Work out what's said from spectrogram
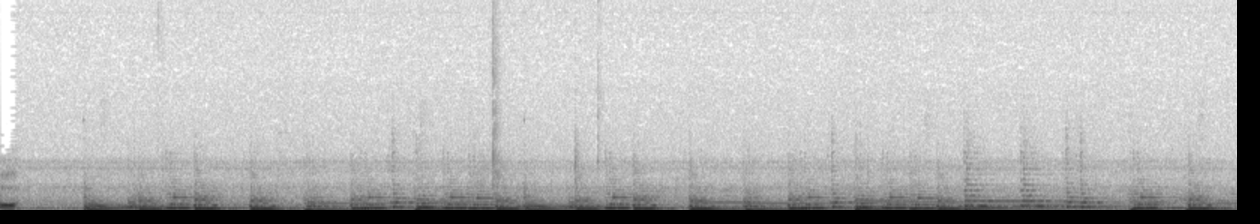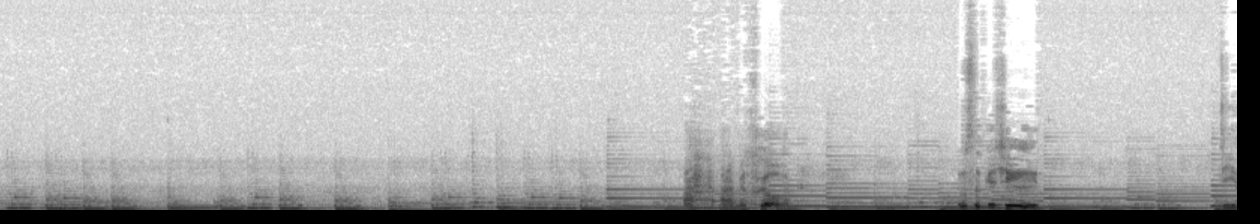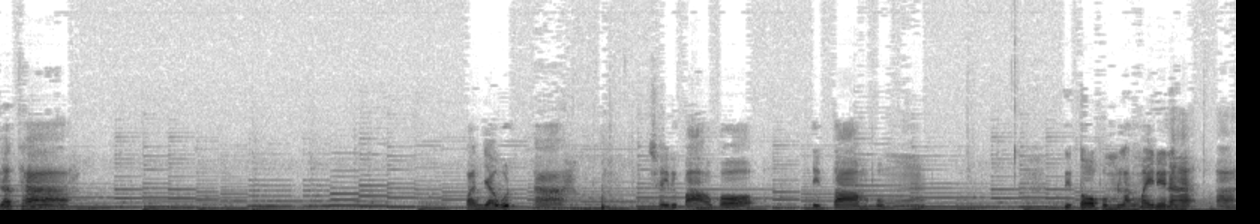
อะอ่านไม่ค่อยออกรู้สึกจะชื่อ จิรัธา ปัญญาวุฒิอ่า ใช่หรือเปล่าก็ติดตามผม ติดต่อผมหลังไม้ด้วยนะฮะ อ่า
